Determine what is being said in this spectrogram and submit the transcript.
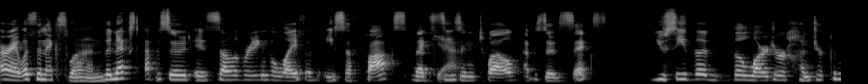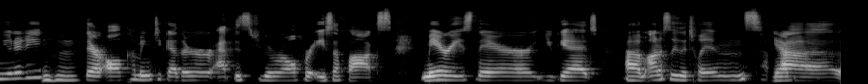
All right, what's the next one? The next episode is celebrating the life of Asa Fox. That's yeah. season 12, episode 6. You see the the larger hunter community mm-hmm. they're all coming together at this funeral for Asa Fox. Mary's there. You get um, honestly the twins Yeah. uh,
